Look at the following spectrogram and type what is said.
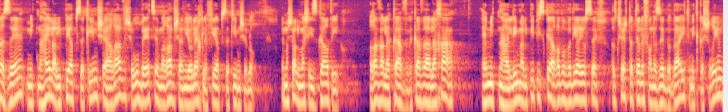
הזה מתנהל על פי הפסקים שהרב, שהוא בעצם הרב שאני הולך לפי הפסקים שלו. למשל, מה שהזכרתי, רב על הקו וקו ההלכה, הם מתנהלים על פי פסקי הרב עובדיה יוסף. אז כשיש את הטלפון הזה בבית, מתקשרים,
